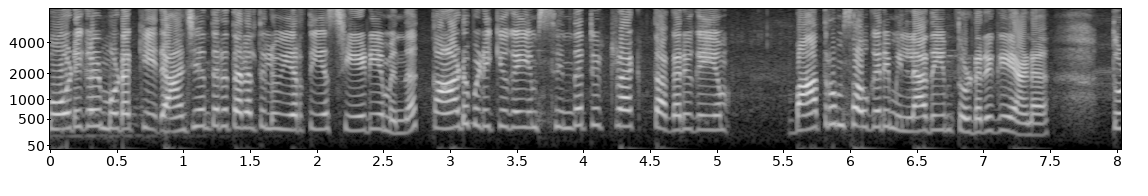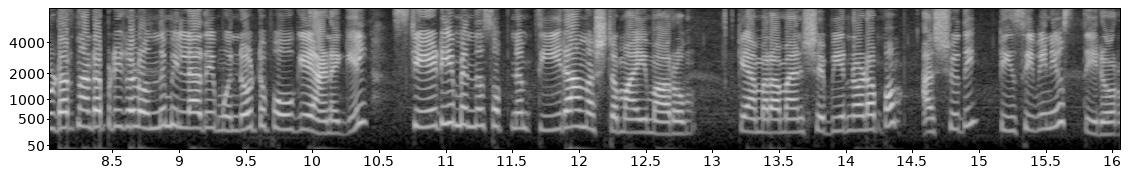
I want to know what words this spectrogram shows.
കോടികൾ മുടക്കി രാജ്യാന്തര തലത്തിൽ ഉയർത്തിയ സ്റ്റേഡിയം ഇന്ന് കാടുപിടിക്കുകയും സിന്തറ്റിക് ട്രാക്ക് തകരുകയും ബാത്റൂം സൗകര്യമില്ലാതെയും തുടരുകയാണ്. തുടർ നടപടികൾ ഒന്നുമില്ലാതെ മുന്നോട്ട് പോവുകയാണെങ്കിൽ സ്റ്റേഡിയം എന്ന സ്വപ്നം തീരാ നഷ്ടമായി മാറും. ക്യാമറാമാൻ ഷബീറിനോടൊപ്പം അശ്വതി ടി ന്യൂസ് തിരൂർ.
